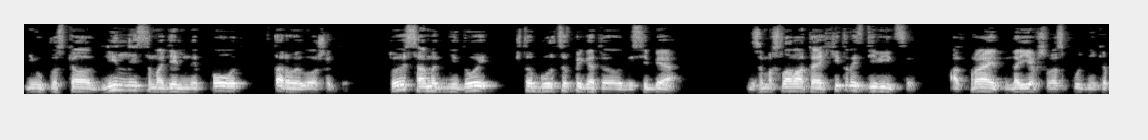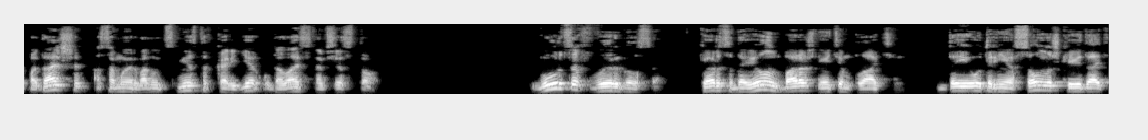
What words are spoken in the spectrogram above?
не упускала длинный самодельный повод второй лошади, той самой гнедой, что Бурцев приготовил для себя. Замысловатая хитрость девицы отправить надоевшего спутника подальше, а самой рвануть с места в карьер удалась на все сто. Бурцев выргался. Кажется, довел он барышню этим платьем. Да и утреннее солнышко, видать,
